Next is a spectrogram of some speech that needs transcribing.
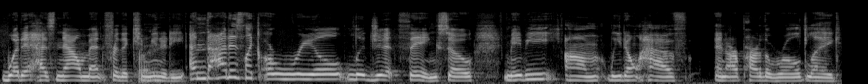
what it has now meant for the community. Right. And that is like a real legit thing. So maybe um, we don't have in our part of the world like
